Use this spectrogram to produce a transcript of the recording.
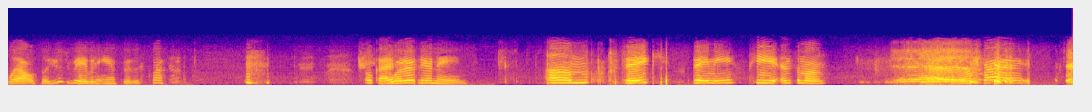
well, so you should be able to answer this question. Okay. What are their names? Um, Jake, Jamie, Pete, and Simone. Yeah. All right.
